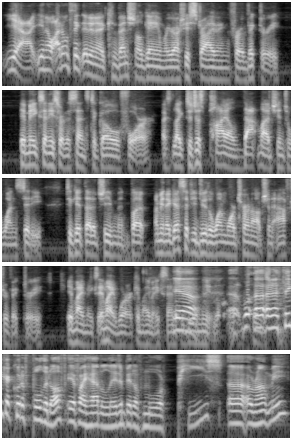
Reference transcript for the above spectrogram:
yeah, you know I don't think that in a conventional game where you're actually striving for a victory, it makes any sort of sense to go for like to just pile that much into one city to get that achievement. But I mean, I guess if you do the one more turn option after victory, it might make it might work. It might make sense. Yeah. Uh, well, uh, and I think I could have pulled it off if I had a little bit of more peace uh, around me,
